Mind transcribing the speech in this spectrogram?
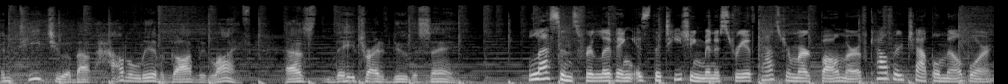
and teach you about how to live a godly life as they try to do the same. Lessons for Living is the teaching ministry of Pastor Mark Balmer of Calvary Chapel, Melbourne.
